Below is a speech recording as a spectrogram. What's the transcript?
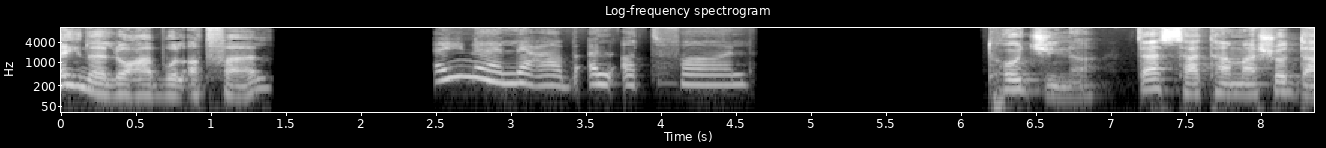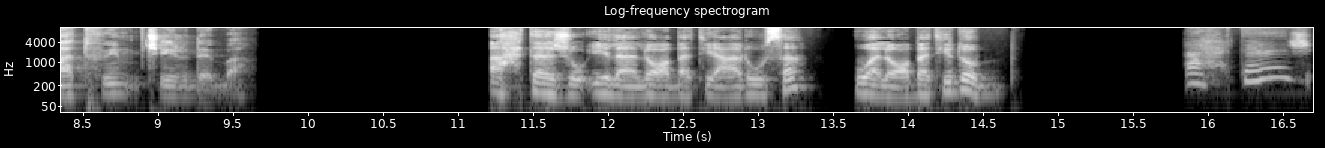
أين لعب الأطفال؟ أين لعب الأطفال؟ თოჯინა და სათამაშო დათვი მჭირდება. أحتاج إلى لعبة عروسة ولعبة دب أحتاج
